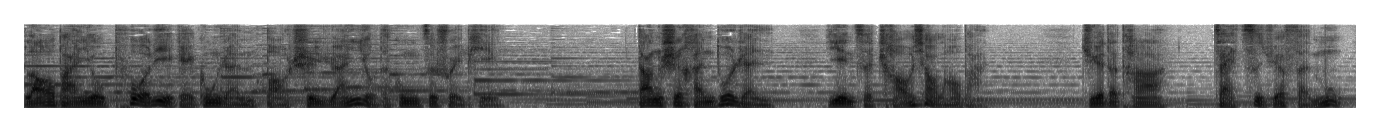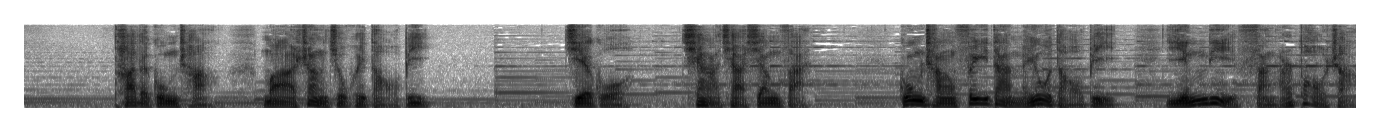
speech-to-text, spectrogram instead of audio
老板又破例给工人保持原有的工资水平。当时很多人因此嘲笑老板，觉得他在自掘坟墓。他的工厂马上就会倒闭，结果恰恰相反，工厂非但没有倒闭，盈利反而暴涨。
